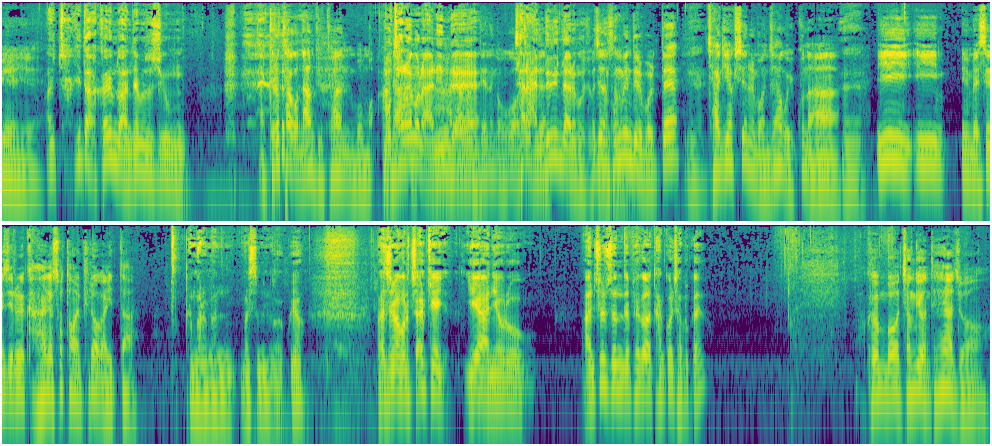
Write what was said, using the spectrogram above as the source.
예, 예. 아니, 자기도 앞가림도 안 되면서 지금 아, 그렇다고 난 비판 뭐, 뭐안 못하는 건 아닌데 안 되는 거고. 잘 안 들린다는 거죠. 어쨌든 그래서. 국민들이 볼때 예. 자기 혁신을 먼저 하고 있구나. 예. 이, 이, 이 메시지를 강하게 소통할 필요가 있다. 그 맞는 말씀인 것 같고요. 마지막으로 짧게 예 아니요로 안철수 전 대표가 단골 잡을까요? 그건 뭐 정계 은퇴해야죠.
